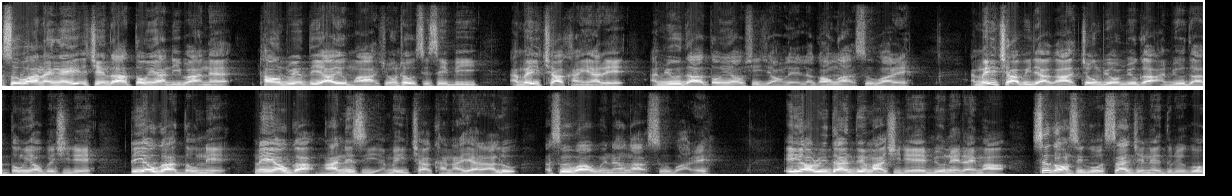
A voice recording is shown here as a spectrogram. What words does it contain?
အဆိုပါနိုင်ငံရေးအကျဉ်းသား300နီးပါးနဲ့ထောင်တွင်းတရားရုံးမှာရုံးထုတ်စစ်ဆေးပြီးအမိတ်ချခံရတဲ့အမျိုးသား3ယောက်ရှိကြောင်းလည်း၎င်းကဆိုပါတယ်အမိတ်ချပြီးတာကကြုံပြော်မျိုးကအမျိုးသား3ယောက်ပဲရှိတယ်တယောက်က3နှစ်နှစ်ယောက်က9နှစ်စီအမိတ်ချခံရတာလို့အဆိုပါဝန်ထမ်းကဆိုပါတယ် AR တိုင်းတွင်းမှာရှိတဲ့မြို့နယ်တိုင်းမှာစစ်ကောင်စီကိုစန့်ကျင်တဲ့သူတွေကို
